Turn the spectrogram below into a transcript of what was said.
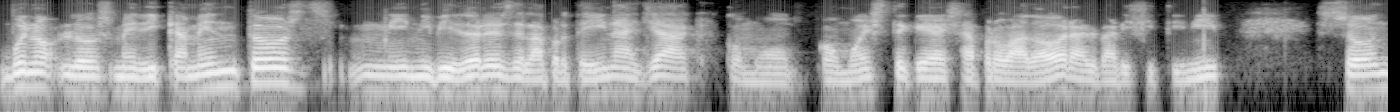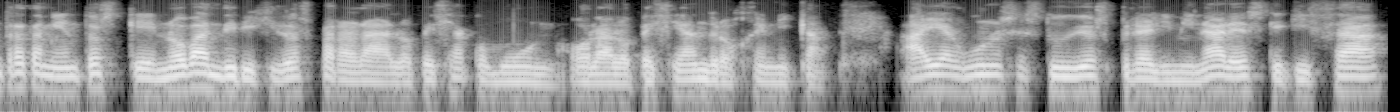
Bueno, los medicamentos inhibidores de la proteína JAK, como, como este que es aprobado ahora, el baricitinib, son tratamientos que no van dirigidos para la alopecia común o la alopecia androgénica. Hay algunos estudios preliminares que quizá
